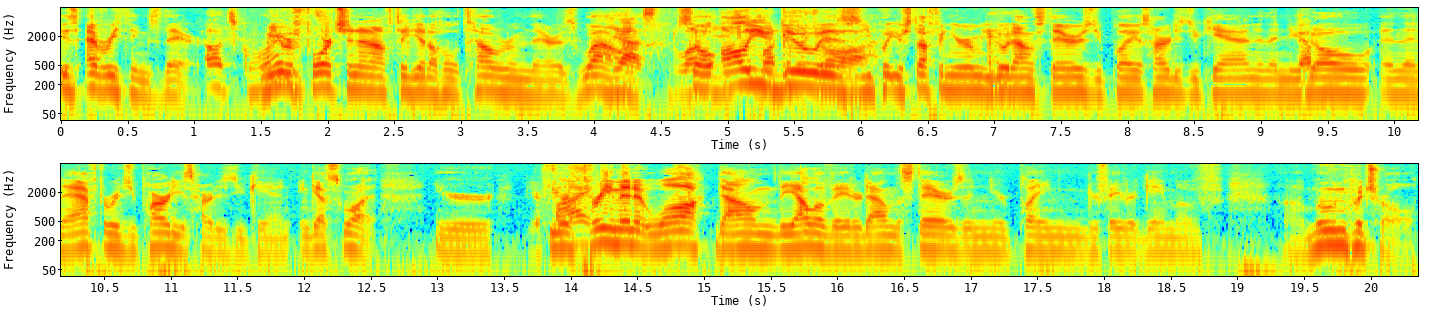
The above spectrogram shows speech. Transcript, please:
is everything's there. Oh, it's great. We were fortunate enough to get a hotel room there as well. Yes, so all you do is you put your stuff in your room, you go downstairs, you play as hard as you can, and then you Yep. go, and then afterwards you party as hard as you can. And guess what? You're You're you're fine. three minute walk down the elevator, down the stairs, and you're playing your favorite game of. Uh, Moon Patrol.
